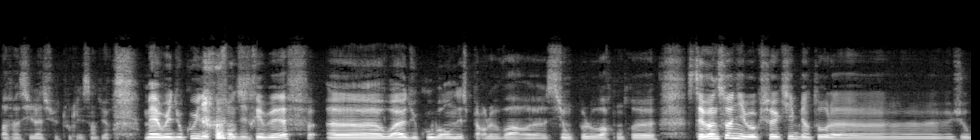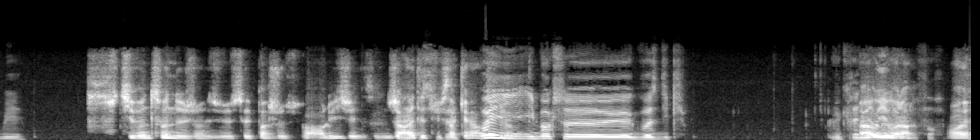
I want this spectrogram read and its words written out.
pas facile à suivre toutes les ceintures. Mais oui, du coup, il défend son titre IBF. Euh, ouais, du coup, bah, on espère le voir, euh, si on peut le voir contre Stevenson. Il boxe qui bientôt, là euh, J'ai oublié. Stevenson, je, je, sais pas, je, alors lui, j'ai arrêté de suivre sa carrière. Oui, il, il, boxe Gvozdik. L'Ukrainien. Ah oui, voilà. Fort. Ouais.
